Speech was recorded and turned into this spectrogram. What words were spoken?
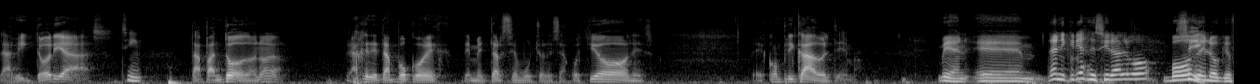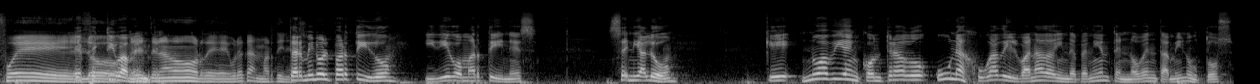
las victorias Sí. tapan todo, ¿no? La gente tampoco es de meterse mucho en esas cuestiones. Es complicado el tema. Bien, eh, Dani, ¿querías decir algo vos Sí. de lo que fue lo- el entrenador de Huracán, Martínez? Terminó el partido y Diego Martínez señaló que no había encontrado una jugada hilvanada de Independiente en 90 minutos,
